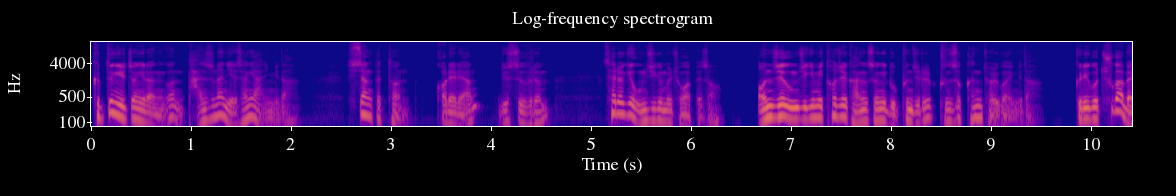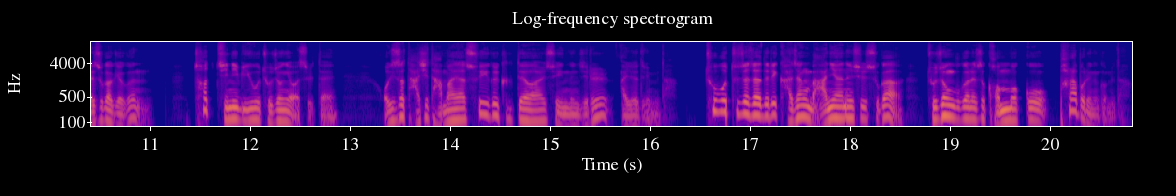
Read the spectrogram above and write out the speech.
급등 일정이라는 건 단순한 예상이 아닙니다. 시장 패턴, 거래량, 뉴스 흐름, 세력의 움직임을 종합해서 언제 움직임이 터질 가능성이 높은지를 분석한 결과입니다. 그리고 추가 매수 가격은 첫 진입 이후 조정이 왔을 때 어디서 다시 담아야 수익을 극대화할 수 있는지를 알려드립니다. 초보 투자자들이 가장 많이 하는 실수가 조정 구간에서 겁먹고 팔아버리는 겁니다.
